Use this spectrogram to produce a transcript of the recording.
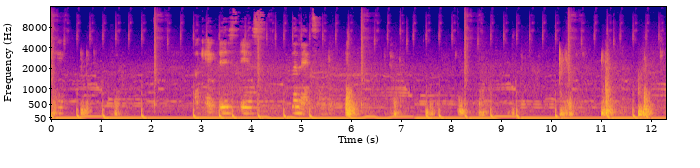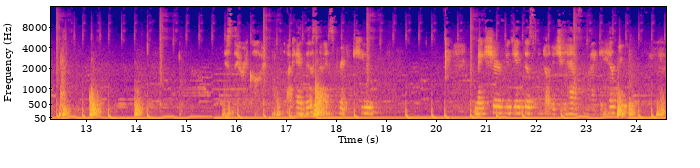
Okay. Okay, this is the next one. Cute. Make sure if you get this one though that you have somebody to help you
